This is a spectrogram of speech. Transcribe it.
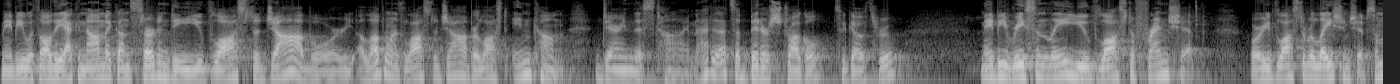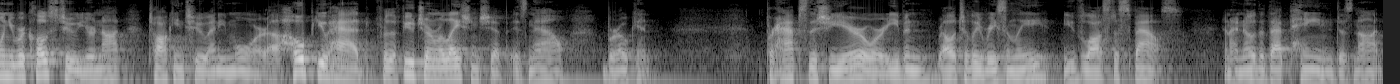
Maybe with all the economic uncertainty, you've lost a job or a loved one has lost a job or lost income during this time. That, that's a bitter struggle to go through. Maybe recently you've lost a friendship or you've lost a relationship. Someone you were close to, you're not talking to anymore. A hope you had for the future in relationship is now broken. Perhaps this year or even relatively recently, you've lost a spouse. And I know that that pain does not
